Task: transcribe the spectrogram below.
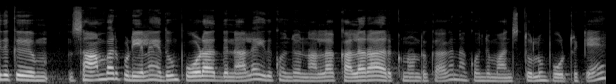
இதுக்கு சாம்பார் பொடியெல்லாம் எதுவும் போடாததுனால இது கொஞ்சம் நல்லா கலராக இருக்கணுன்றதுக்காக நான் கொஞ்சம் மஞ்சத்தூளும் போட்டிருக்கேன்.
